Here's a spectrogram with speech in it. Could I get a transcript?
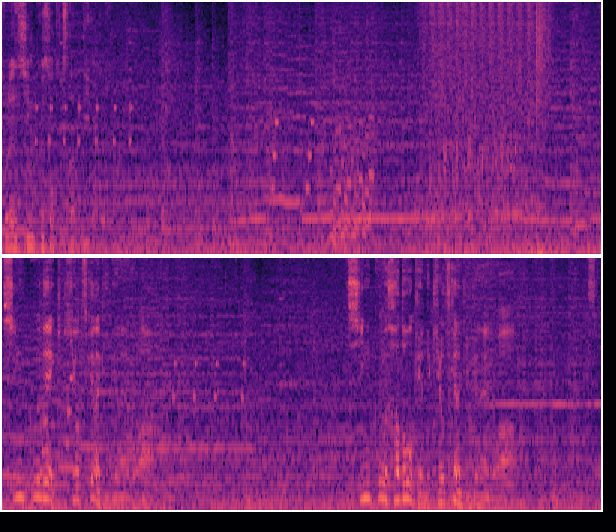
とりあえず真空速使っていいよ。真空で気をつけなきゃいけないのは真空波動拳で気をつけなきゃいけないのはそう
